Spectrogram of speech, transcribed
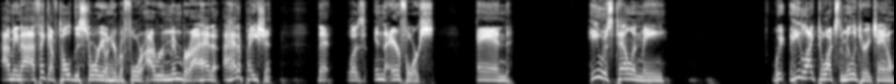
I mean, I think I've told this story on here before. I remember I had a I had a patient that was in the Air Force, and he was telling me we he liked to watch the military channel,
